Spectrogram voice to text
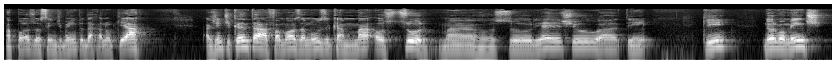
após o acendimento da Hanukkah, a gente canta a famosa música Ma'osur, Ma'osur Yeshuati, que normalmente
